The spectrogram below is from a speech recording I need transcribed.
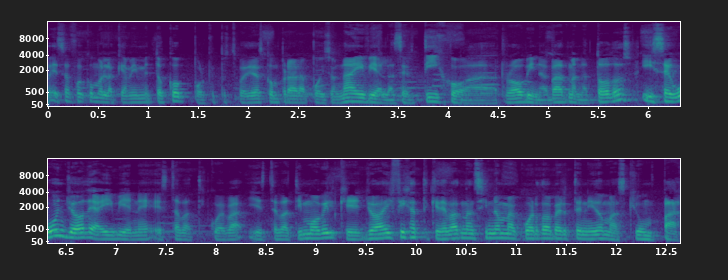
esa fue como la que a mí me tocó, porque pues podías comprar a Poison Ivy, al Acertijo, a Robin, a Batman, a todos. Y según yo, de ahí viene esta baticueva y este batimóvil que yo ahí fíjate que de Batman sí no me acuerdo haber tenido más que un par.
